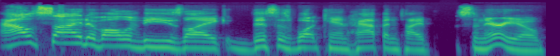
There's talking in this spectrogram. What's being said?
outside of all of these, like this is what can happen type scenario,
